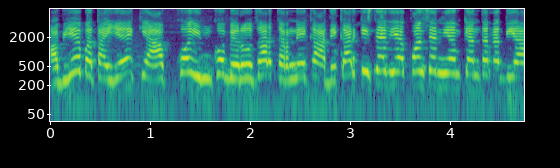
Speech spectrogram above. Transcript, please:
अब ये बताइए कि आपको इनको बेरोजगार करने का अधिकार किसने दिया? कौन से नियम के अंतर्गत दिया?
